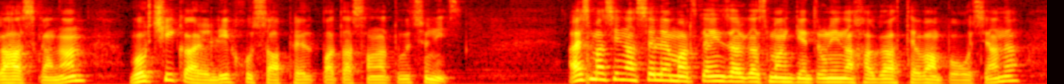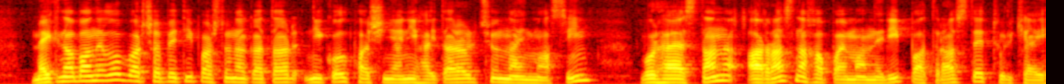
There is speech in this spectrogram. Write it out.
կհասկանան, որ չի կարելի խուսափել պատասխանատվությունից։ Այս մասին ասել է Մարդկային զարգացման կենտրոնի նախագահ Թևան Պողոսյանը, մեկնաբանելով վարչապետի պաշտոնակատար Նիկոլ Փաշինյանի հայտարարությունն այն մասին, որ Հայաստանը առանց նախապայմանների պատրաստ է Թուրքիայի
